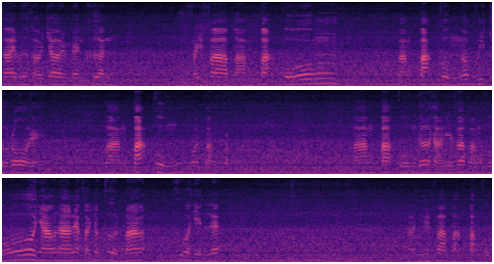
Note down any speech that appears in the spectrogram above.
ซ้ายมือเขาเจ้าแมนเขื่อนไฟฟ้าบางปะกง บางปะกงนอกวิโตโรเลยบางปะกงบนบางปะบ บางปากโกงเด้อสถานีฟ้าบางโอ้ยาวนานแล้วเขาจะเกิดมาขั้วเห็นแล้วสถานีฟฟ้าบางปากโกง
